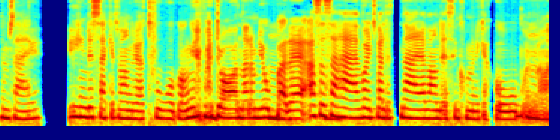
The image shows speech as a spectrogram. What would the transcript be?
De så här, ringde säkert varandra två gånger per dag när de jobbade. Alltså så här, varit väldigt nära varandra i sin kommunikation. Mm. Och,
